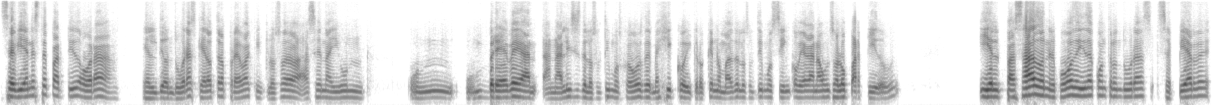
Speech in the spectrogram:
Se viene este partido ahora, el de Honduras, que era otra prueba, que incluso hacen ahí un, un, un breve an- análisis de los últimos juegos de México y creo que nomás de los últimos cinco había ganado un solo partido. güey. Y el pasado, en el juego de ida contra Honduras, se pierde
